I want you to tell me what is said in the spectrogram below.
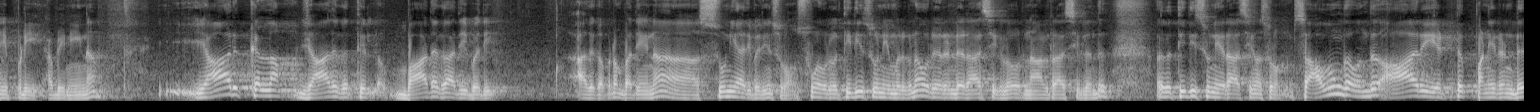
எப்படி அப்படின்னீங்கன்னா யாருக்கெல்லாம் ஜாதகத்தில் பாதகாதிபதி அதுக்கப்புறம் பார்த்தீங்கன்னா சூனியாதிபதினு சொல்லுவோம். சூ ஒரு திதி சூனியம் இருக்குன்னா ஒரு ரெண்டு ராசிகளோ ஒரு நாலு ராசிலேருந்து ஒரு திதி சூனிய ராசின்னு சொல்லுவோம். ஸோ அவங்க வந்து ஆறு எட்டு பன்னிரெண்டு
